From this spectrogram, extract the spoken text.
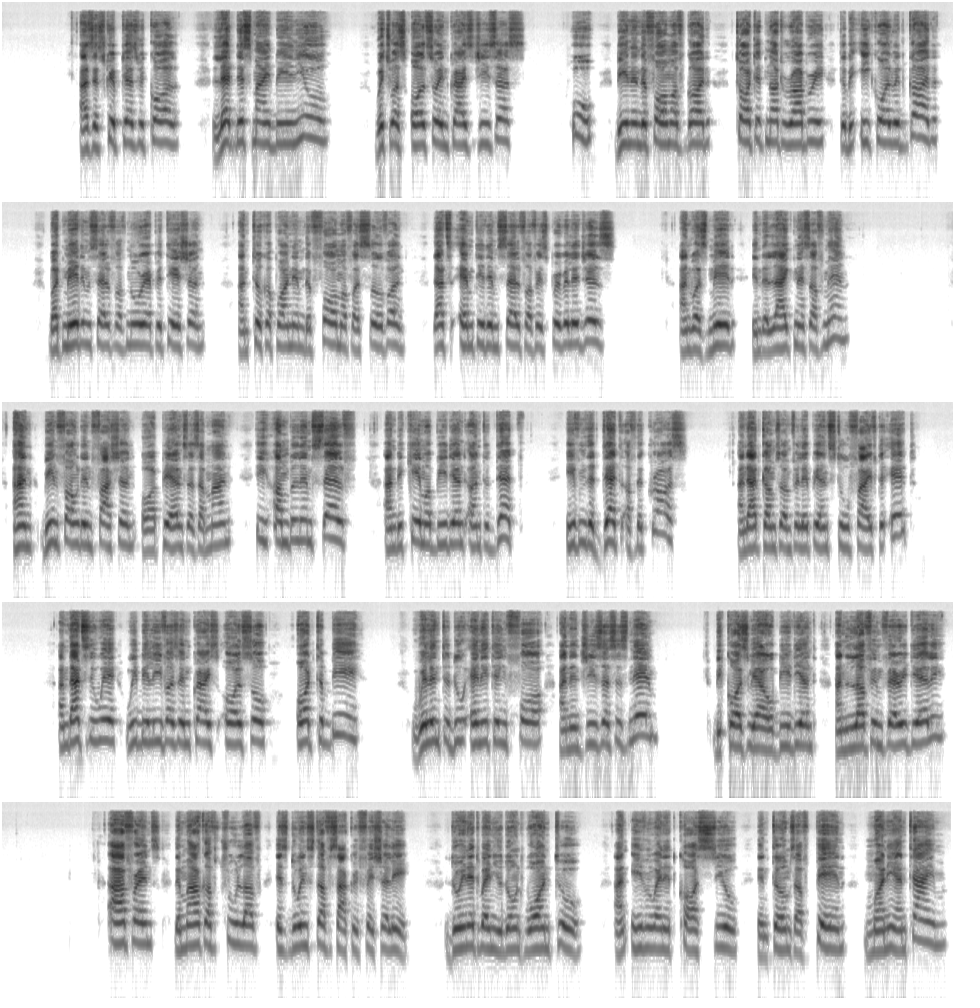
As the scriptures recall, let this mind be in you, which was also in Christ Jesus, who, being in the form of God, thought it not robbery to be equal with God, but made himself of no reputation and took upon him the form of a servant that's emptied himself of his privileges and was made in the likeness of men. And being found in fashion or appearance as a man, he humbled himself and became obedient unto death, even the death of the cross. And that comes from Philippians 2 5 to 8. And that's the way we believers in Christ also ought to be willing to do anything for and in Jesus' name because we are obedient and love Him very dearly. Our friends, the mark of true love is doing stuff sacrificially, doing it when you don't want to, and even when it costs you in terms of pain, money, and time.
